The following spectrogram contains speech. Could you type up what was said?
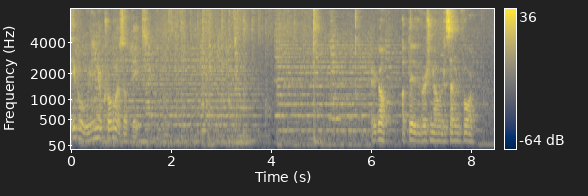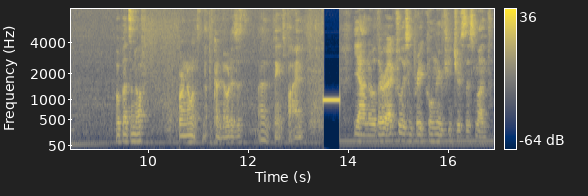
April, we need new Chrome OS updates. There you go. Updated version number to 7.4. Hope that's enough. Or no one's gonna notice it. I think it's fine. Yeah, no, there are actually some pretty cool new features this month.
